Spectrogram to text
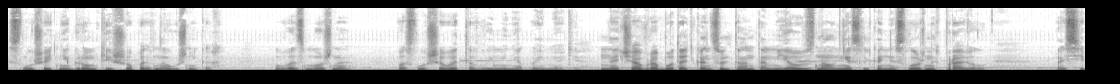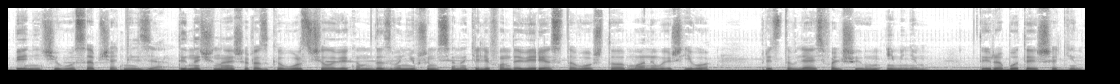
слушает негромкий шепот в наушниках. Возможно, послушав это, вы меня поймете. Начав работать консультантом, я узнал несколько несложных правил. О себе ничего сообщать нельзя. Ты начинаешь разговор с человеком, дозвонившимся на телефон доверия с того, что обманываешь его – представляясь фальшивым именем. Ты работаешь один.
